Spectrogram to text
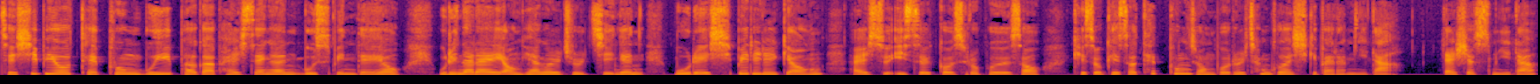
제12호 태풍 무이파가 발생한 모습인데요. 우리나라에 영향을 줄지는 모레 11일경 알 수 있을 것으로 보여서 계속해서 태풍 정보를 참고하시기 바랍니다. 날씨였습니다.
